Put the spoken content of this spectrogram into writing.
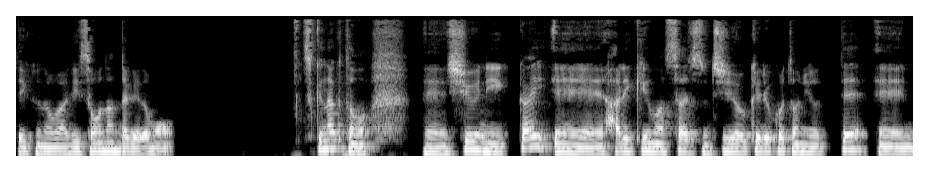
ていくのが理想なんだけども、少なくとも、えー週に1回、えーハリキューマッサージの治療を受けることによって、えー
